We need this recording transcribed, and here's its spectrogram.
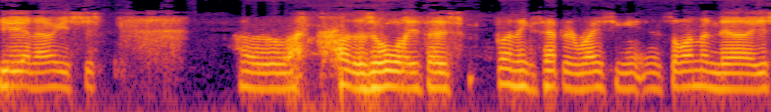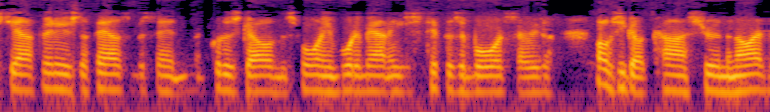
Yeah, no, he's just. Uh, there's always those things happening racing. Uh, Simon, uh, yesterday afternoon he was a thousand percent good as gold. This morning brought him out and he's stiff as a board, so he's obviously got cast during the night.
